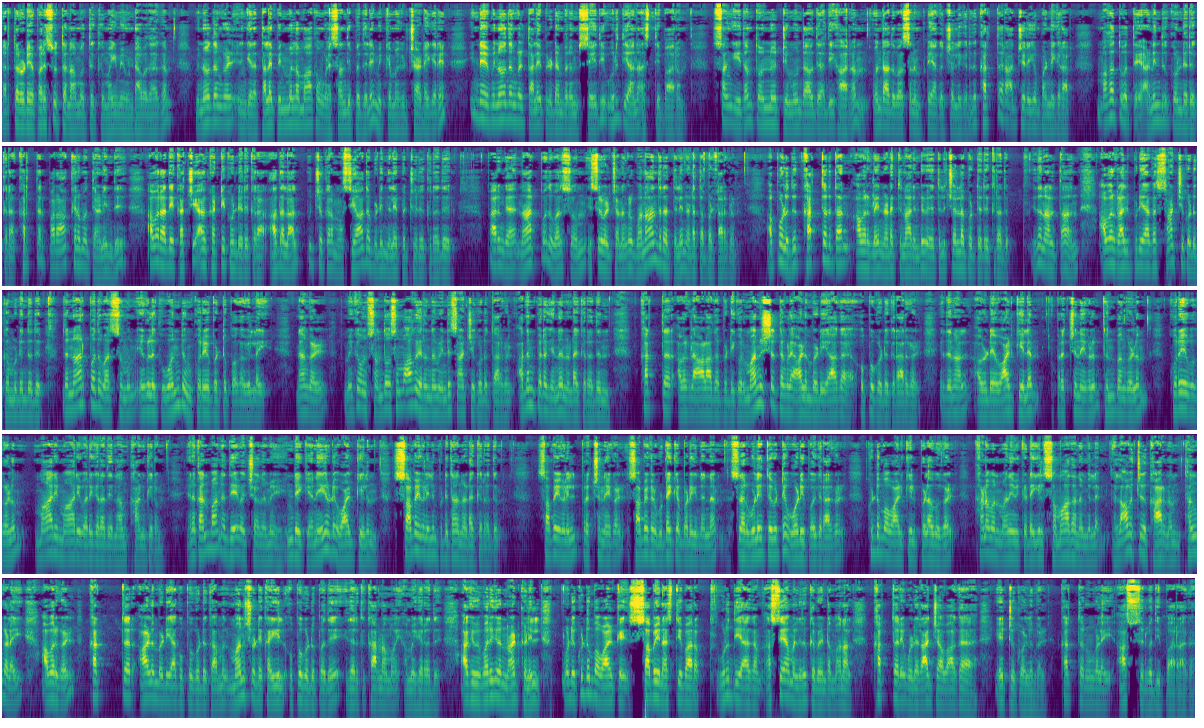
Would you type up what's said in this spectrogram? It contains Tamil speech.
கர்த்தருடைய பரிசுத்த நாமத்துக்கு மகிமை உண்டாவதாக. வினோதங்கள் என்கிற தலைப்பின் மூலமாக உங்களை சந்திப்பதிலே மிக்க மகிழ்ச்சி அடைகிறேன். இன்றைய வினோதங்கள் தலைப்பில் இடம்பெறும் செய்தி உறுதியான அஸ்திபாரம். சங்கீதம் தொன்னூற்றி மூன்றாவது அதிகாரம் ஒன்றாவது வசனம் இப்படியாக சொல்லுகிறது. கர்த்தர் ஆச்சரியம் பண்ணுகிறார். மகத்துவத்தை அணிந்து கொண்டிருக்கிறார். கர்த்தர் பராக்கிரமத்தை அணிந்து அவர் அதை கச்சையாக கட்டி கொண்டிருக்கிறார் அதலால் பூச்சக்கரம் அசையாதபடி நிலை பெற்றிருக்கிறது பாருங்க நாற்பது வருஷம் இஸ்ரேல் ஜனங்கள் வனாந்திரத்திலே நடத்தப்பட்டார்கள். அப்பொழுது கர்த்தர் தான் அவர்களை நடத்தினார் என்று விதத்தில் சொல்லப்பட்டிருக்கிறது. இதனால் தான் அவர்களால் இப்படியாக சாட்சி கொடுக்க முடிந்தது. இந்த நாற்பது வருஷமும் எங்களுக்கு ஒன்றும் குறையப்பட்டு போகவில்லை. நாங்கள் மிகவும் சந்தோஷமாக இருந்தோம் என்று சாட்சி கொடுத்தார்கள். அதன் பிறகு என்ன நடக்கிறது? கர்த்தர் அவர்களை ஆளாதபடிக்கு ஒரு மனுஷர் தங்களை ஆளும்படியாக ஒப்பு கொடுக்கிறார்கள் இதனால் அவருடைய வாழ்க்கையில் பிரச்சனைகளும் துன்பங்களும் குறைவுகளும் மாறி மாறி வருகிறதை நாம் காண்கிறோம். எனக்கு அன்பான தேவச்சனமே இன்றைக்கு அநேகருடைய வாழ்க்கையிலும் சபைகளிலும் இப்படி தான் நடக்கிறது. சபைகளில் பிரச்சனைகள் சபைகள் உடைக்கப்படுகின்றன. சிலர் உழைத்துவிட்டு ஓடி போகிறார்கள் குடும்ப வாழ்க்கையில் பிளவுகள் கணவன் மனைவிக்கிடையில் சமாதானம் இல்லை எல்லாவற்றுக்கும் காரணம் தங்களை அவர்கள் கர்த்தர் ஆளும்படியாக ஒப்பு கொடுக்காமல் மனுஷனுடைய கையில் ஒப்பு கொடுப்பதே இதற்கு காரணமாய் அமைகிறது. ஆகவே வருகிற நாட்களில் உடைய குடும்ப வாழ்க்கை சபையின் அஸ்திபாரம் உறுதியாக அசையாமல் இருக்க வேண்டும். ஆனால் கர்த்தரை உங்களுடைய ராஜாவாக ஏற்றுக்கொள்ளுங்கள். கர்த்தர் உங்களை ஆசிர்வதிப்பாராக.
